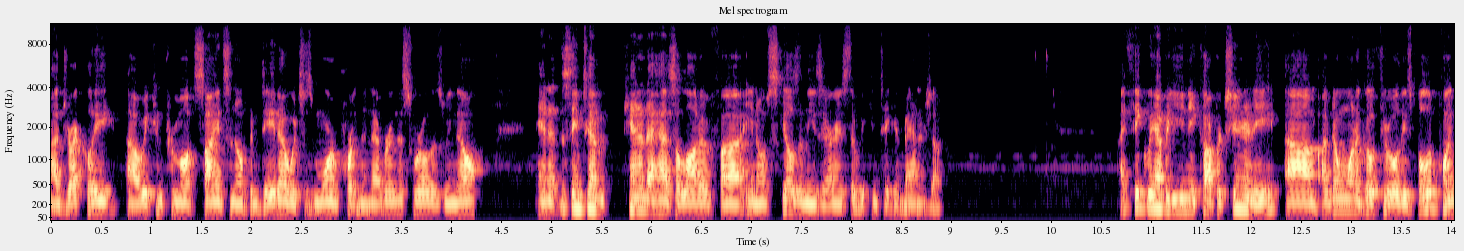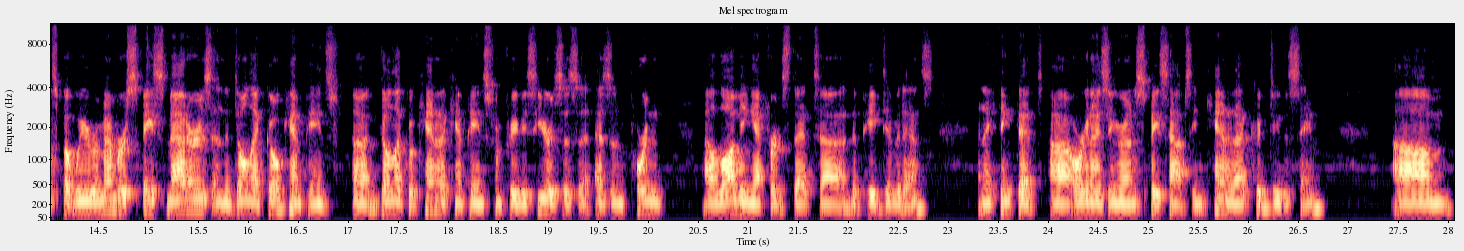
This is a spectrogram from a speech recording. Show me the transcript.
uh, directly. Uh, we can promote science and open data, which is more important than ever in this world, as we know. And at the same time, Canada has a lot of uh, you know skills in these areas that we can take advantage of. I think we have a unique opportunity. Um, I don't want to go through all these bullet points, but we remember Space Matters and the Don't Let Go campaigns, uh, Don't Let Go Canada campaigns from previous years as, a, as an important uh, lobbying efforts that, uh, that paid dividends. And I think that uh, organizing around space apps in Canada could do the same. Um,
